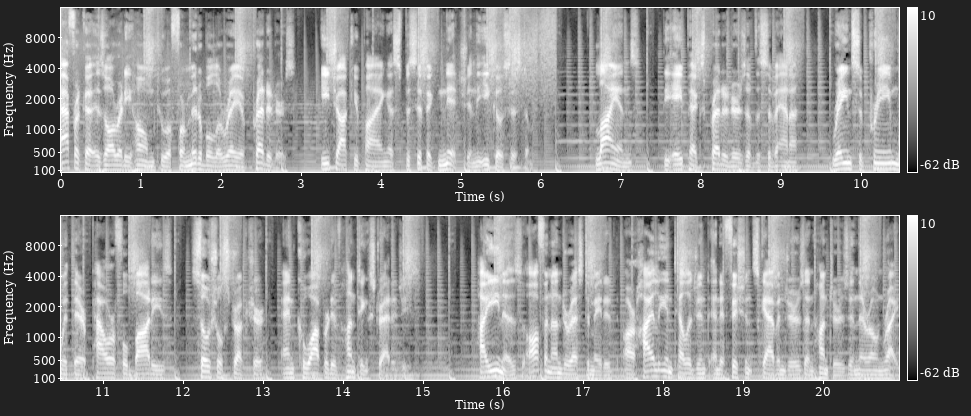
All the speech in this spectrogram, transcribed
Africa is already home to a formidable array of predators, each occupying a specific niche in the ecosystem. Lions, the apex predators of the savanna, reign supreme with their powerful bodies, social structure, and cooperative hunting strategies. Hyenas, often underestimated, are highly intelligent and efficient scavengers and hunters in their own right.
